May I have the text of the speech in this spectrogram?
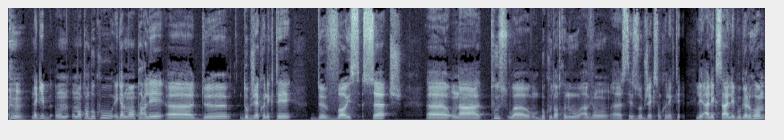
Naguib, on, entend beaucoup également parler euh, d'objets connectés, de voice search. Euh, on a tous, ou euh, beaucoup d'entre nous, avions euh, ces objets qui sont connectés, les Alexa, les Google Home.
